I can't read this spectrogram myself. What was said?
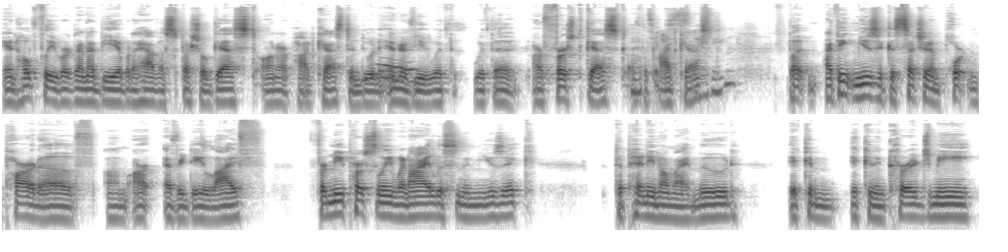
and hopefully, we're going to be able to have a special guest on our podcast and do an Yay. interview with with the, our first guest of That's the podcast. exciting. But I think music is such an important part of um, our everyday life. For me personally, when I listen to music, depending on my mood, it can it can encourage me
